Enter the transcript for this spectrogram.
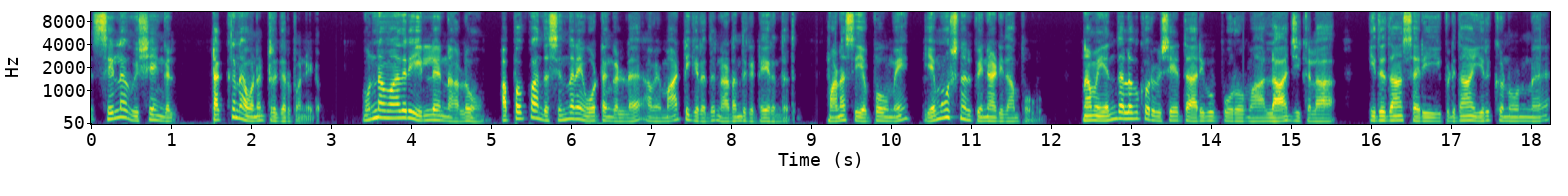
சில விஷயங்கள் டக்குன்னு அவனை ட்ரிகர் பண்ணிடும். முன்ன மாதிரி இல்லைன்னாலும் அப்பப்போ அந்த சிந்தனை ஓட்டங்கள்ல அவன் மாட்டிக்கிறது நடந்துகிட்டே இருந்தது. மனசு எப்பவுமே எமோஷனல் பின்னாடி தான் போகும். நம்ம எந்த அளவுக்கு ஒரு விஷயத்த அறிவுபூர்வமா லாஜிக்கலா இதுதான் சரி இப்படிதான் இருக்கணும்னு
